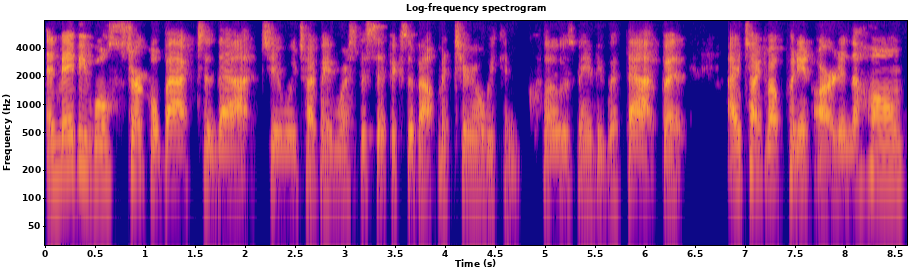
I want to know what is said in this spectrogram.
and maybe we'll circle back to that too. When we talk maybe more specifics about material. We can close maybe with that. But I talked about putting art in the home,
